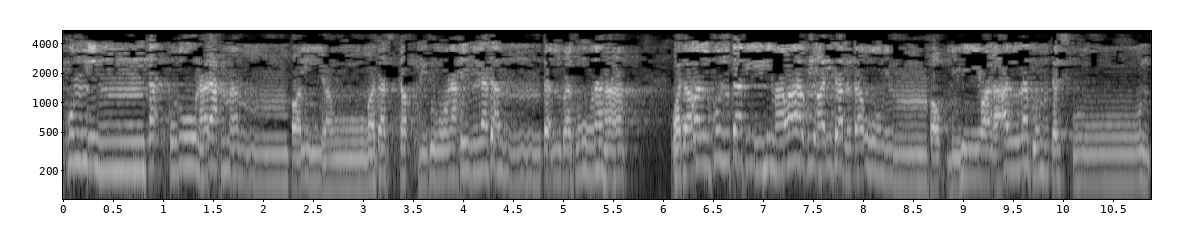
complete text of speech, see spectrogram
كل تأكلون لحما طريا وتستخرجون حلة تلبسونها. وترى الفلك فيه مواضع لتبتغوا من فضله ولعلكم تشكرون.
